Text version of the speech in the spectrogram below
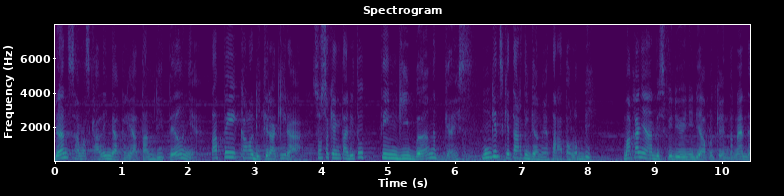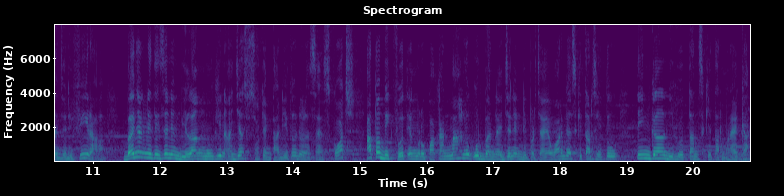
dan sama sekali nggak kelihatan detailnya, tapi kalau dikira-kira, sosok yang tadi tuh tinggi banget guys. Mungkin sekitar 3 meter atau lebih. Makanya abis video ini diupload ke internet dan jadi viral, banyak netizen yang bilang mungkin aja sosok yang tadi itu adalah Sasquatch atau Bigfoot yang merupakan makhluk urban legend yang dipercaya warga sekitar situ tinggal di hutan sekitar mereka.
